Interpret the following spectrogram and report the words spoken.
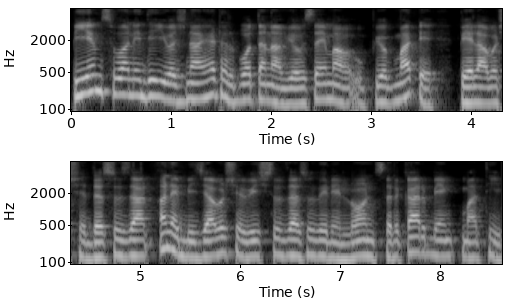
પીએમ સ્વનિધિ યોજના હેઠળ પોતાના વ્યવસાયમાં ઉપયોગ માટે પહેલા વર્ષે દસ હજાર અને બીજા વર્ષે વીસ હજાર સુધીની લોન સરકાર બેંકમાંથી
